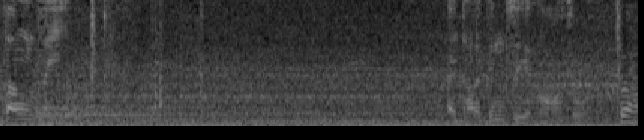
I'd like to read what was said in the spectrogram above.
张贼。哎，它的根子也很好做。对啊，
